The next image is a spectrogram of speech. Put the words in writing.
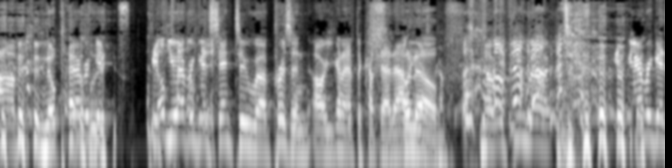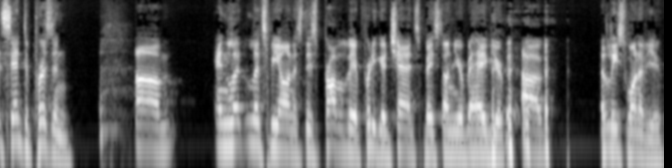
Um, no if you ever get- penalties. if you ever get sent to uh, prison, oh, you're gonna have to cut that out. Oh, I no. no. If you uh, if you ever get sent to prison, um, and let let's be honest, there's probably a pretty good chance based on your behavior, uh, at least one of you.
